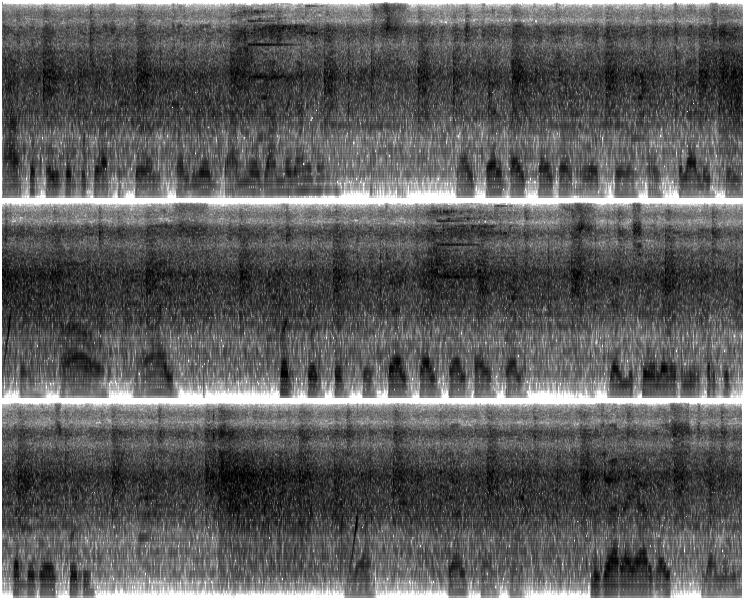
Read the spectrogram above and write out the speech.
कार तो कहीं पर भी चला सकते हैं। चलिए, जाने जाने जाने जाने। चल चल, भाई, चल चल। ओ तो चल चला ली इसको इसको wow nice good good good good चल चल चल, भाई, चल। जल्दी से लेवल कंप्लीट करके कर देते हैं इसको भी। चल चल चल मज़ा आ रहा है यार गाइस चलाने में।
